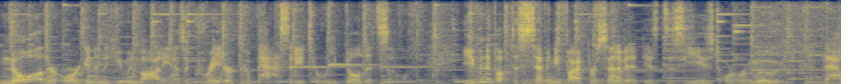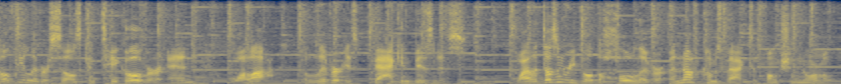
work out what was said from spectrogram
No other organ in the human body has a greater capacity to rebuild itself. Even if up to 75% of it is diseased or removed, the healthy liver cells can take over and voila, the liver is back in business. While it doesn't rebuild the whole liver, enough comes back to function normally.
